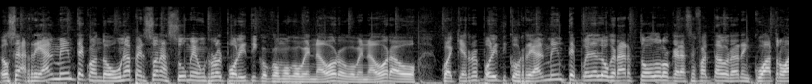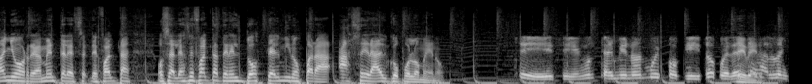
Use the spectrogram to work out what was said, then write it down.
O sea, realmente cuando una persona asume un rol político como gobernador o gobernadora o cualquier rol político, realmente puede lograr todo lo que le hace falta lograr en cuatro años o realmente le, le falta, o sea, le hace falta tener dos términos para hacer algo por lo menos. Sí, sí, en un término es muy poquito, puedes Sí, dejarlo en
